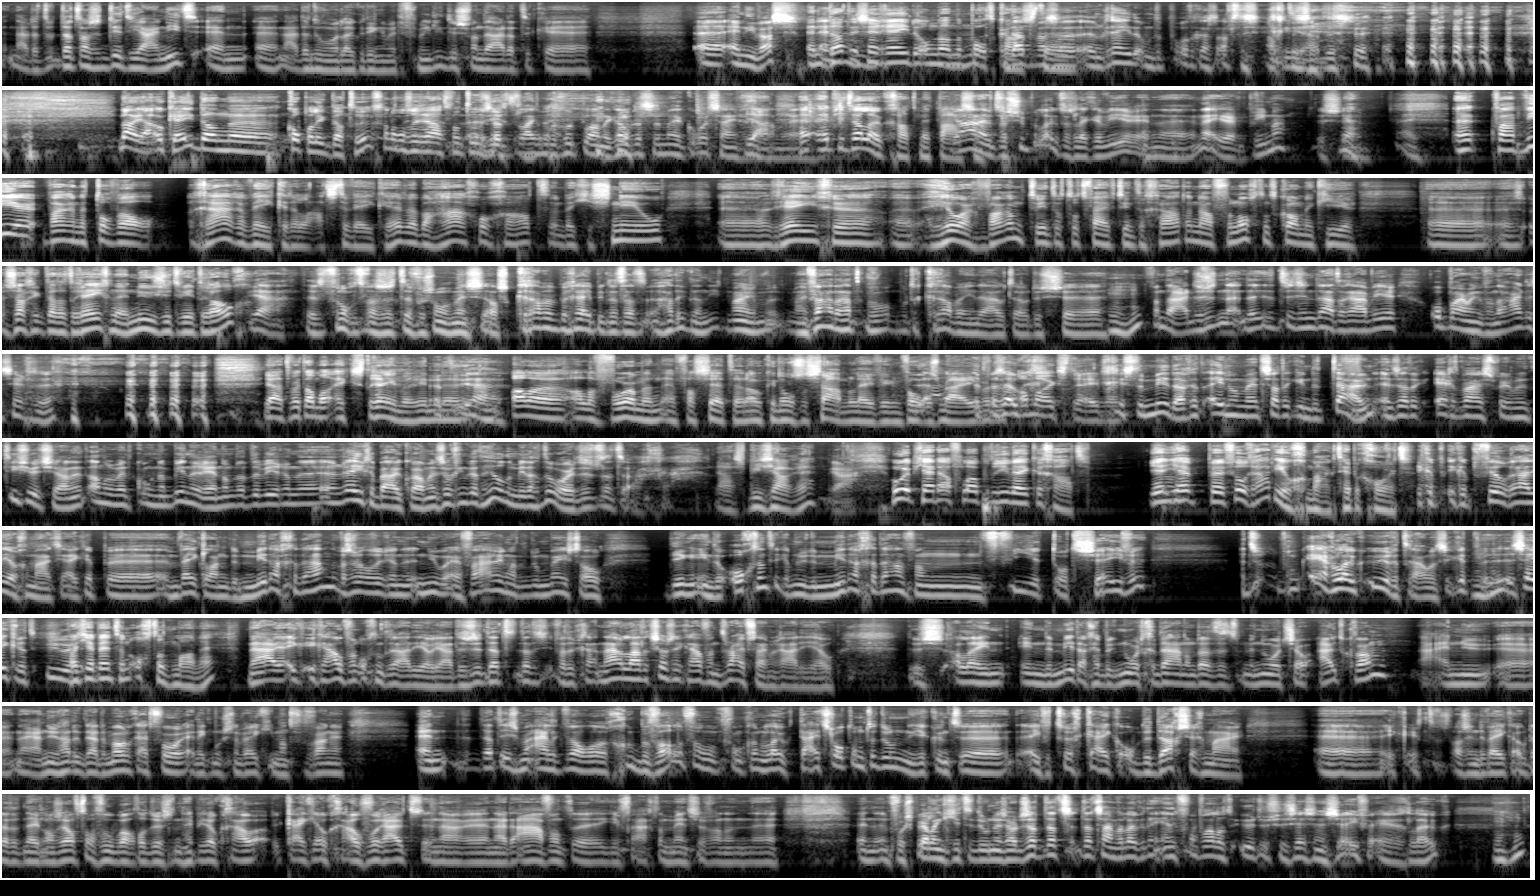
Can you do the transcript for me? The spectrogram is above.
nou, dat, dat was het dit jaar niet. En eh, nou, dan doen we leuke dingen met de familie. Dus vandaar dat ik er niet was. En dat is een reden om dan de podcast. Dat was een, een reden om de podcast af te zeggen. te ja. Dus, Nou ja, oké, dan eh, koppel ik dat terug aan onze raad van toezicht. dat lijkt me een goed plan. Ik hoop dat ze ermee akkoord zijn ja. gegaan. Eh, eh. heb je het wel leuk gehad met Pasen? Ja, het was superleuk. Het was lekker weer. En eh, nee, eh, prima. Dus Ja. eh, nee. Eh, qua weer waren het toch wel rare weken de laatste weken. Hè? We hebben hagel gehad, een beetje sneeuw, eh, regen, eh, heel erg warm, 20 tot 25 graden. Nou, vanochtend kwam ik hier, eh, zag ik dat het regende en nu is het weer droog. Ja, vanochtend was het eh, voor sommige mensen als krabben, begreep ik. Dat, dat had ik dan niet. Maar mijn vader had bijvoorbeeld moeten krabben in de auto. Dus Mhm. vandaar. Dus nou, het is inderdaad raar weer. Opwarming van de aarde, zeggen ze. Ja, het wordt allemaal extremer in, Het- eh, ja. in alle, alle vormen en facetten. En ook in onze samenleving, volgens Ja, mij. het wordt was ook allemaal extremer. Gistermiddag, het ene moment zat ik in de tuin en zat ik echt spreken met een t-shirtje aan. En het andere moment kon ik naar binnen rennen omdat er weer een, eh, een regenbui kwam. En zo ging dat heel de middag door. Dus dat, ach, ach, Ja, dat is bizar, hè? ja. Hoe heb jij de afgelopen drie weken gehad? Je, je hebt eh, veel radio gemaakt, heb ik gehoord. Ik heb, ik heb veel radio gemaakt. Ja, ik heb een week lang de middag gedaan. Dat was wel weer een, een nieuwe ervaring, want ik doe meestal dingen in de ochtend. Ik heb nu de middag gedaan van 4 tot 7. Het vond ik erg leuk uren trouwens. Ik heb Mhm. eh, zeker het uur. Want jij bent een ochtendman, hè? Nou ja, ik, ik hou van ochtendradio, ja. Dus dat, dat is wat ik ga. Nou, laat ik zo zeggen, ik hou van drivetime radio. Dus alleen in de middag heb ik nooit gedaan, omdat het me nooit zo uitkwam. Nou, en nu, eh, nou ja, nu had ik daar de mogelijkheid voor en ik moest een week iemand vervangen. En dat is me eigenlijk wel eh, goed bevallen. Vond, vond ik een leuk tijdslot om te doen. Je kunt even terugkijken op de dag, zeg maar. Eh, ik, het was in de week ook dat het Nederlands elftal voetbalde. Dus dan heb je ook gauw, kijk je ook gauw vooruit naar, eh, naar de avond. Eh, je vraagt aan mensen van een, eh, een, een voorspellingje te doen en zo. Dus dat, dat, dat zijn wel leuke dingen. En ik vond vooral het uur tussen zes en zeven erg leuk.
